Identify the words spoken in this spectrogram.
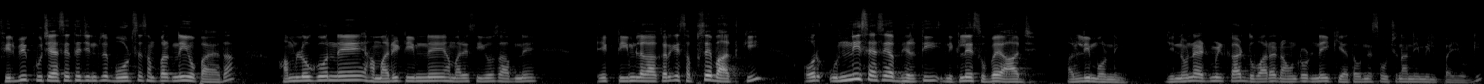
फिर भी कुछ ऐसे थे जिनसे बोर्ड से संपर्क नहीं हो पाया था। हम लोगों ने, हमारी टीम ने, हमारे सी साहब ने एक टीम लगा करके सबसे बात की और 19 ऐसे अभ्यर्थी निकले सुबह आज अर्ली मॉर्निंग जिन्होंने एडमिट कार्ड दोबारा डाउनलोड नहीं किया था, उन्हें सूचना नहीं मिल पाई होगी।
